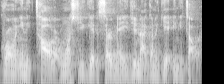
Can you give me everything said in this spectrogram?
growing any taller. Once you get a certain age, you're not going to get any taller.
